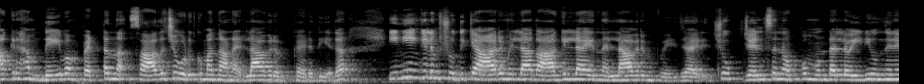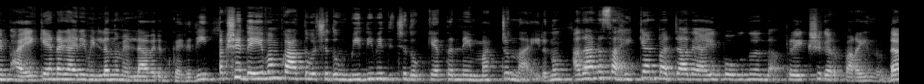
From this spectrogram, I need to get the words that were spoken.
ആഗ്രഹം ദൈവം പെട്ടെന്ന് സാധിച്ചു കൊടുക്കുമെന്നാണ് എല്ലാവരും കരുതിയത്. ഇനിയെങ്കിലും ശ്രുതിക്ക് ആരുമില്ലാതാകില്ല എന്ന് എല്ലാവരും വിചാരിച്ചു. ജെൻസൺ ഒപ്പമുണ്ടല്ലോ ഇനി ഒന്നിനെയും ഭയക്കേണ്ട കാര്യമില്ലെന്നും എല്ലാവരും കരുതി. പക്ഷെ ദൈവം കാത്തുവച്ചതും വിധി വിധിച്ചതൊക്കെ തന്നെ മറ്റൊന്നായിരുന്നു. അതാണ് സഹിക്കാൻ പറ്റാതെ ആയി പോകുന്നതെന്ന് പ്രേക്ഷകർ പറയുന്നുണ്ട്.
